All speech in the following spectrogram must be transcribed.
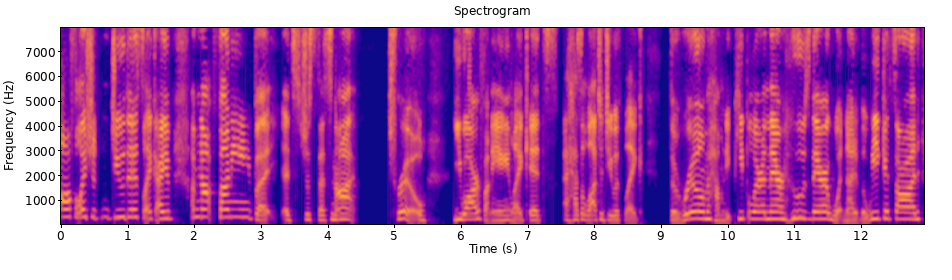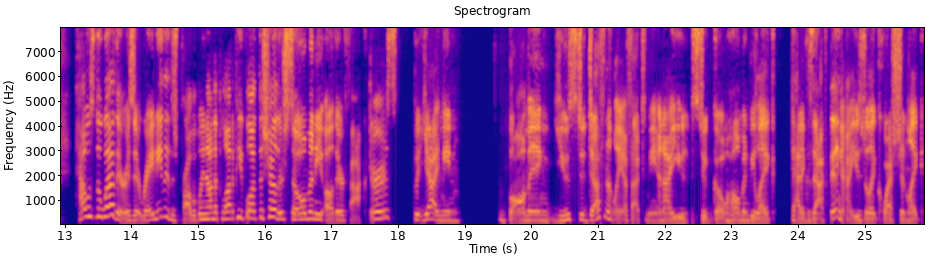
awful. I shouldn't do this. Like I am I'm not funny, but it's just that's not true. You are funny. Like it's it has a lot to do with like the room, how many people are in there, who's there, what night of the week it's on, how's the weather? Is it raining? There's probably not a lot of people at the show. There's so many other factors. But yeah, I mean, bombing used to definitely affect me. And I used to go home and be like, that exact thing. I used to like question, like,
